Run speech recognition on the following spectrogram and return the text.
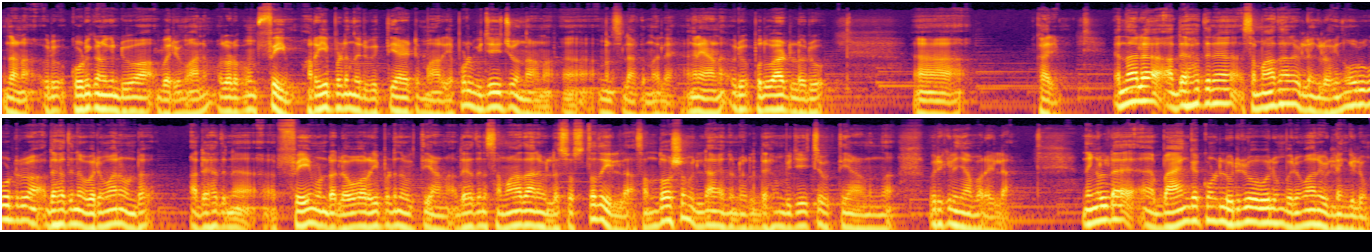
എന്താണ്? ഒരു കോടിക്കണക്കിന് രൂപ വരുമാനം അതോടൊപ്പം ഫെയിം അറിയപ്പെടുന്ന ഒരു വ്യക്തിയായിട്ട് മാറി അപ്പോൾ വിജയിച്ചു എന്നാണ് മനസ്സിലാക്കുന്നത് അല്ലേ? അങ്ങനെയാണ് ഒരു പൊതുവായിട്ടുള്ളൊരു കാര്യം. എന്നാൽ അദ്ദേഹത്തിന് സമാധാനമില്ലെങ്കിലോ? നൂറ് കോടി രൂപ അദ്ദേഹത്തിന് വരുമാനമുണ്ട് അദ്ദേഹത്തിന് ഫെയിമുണ്ട് ലോകം അറിയപ്പെടുന്ന വ്യക്തിയാണ്. അദ്ദേഹത്തിന് സമാധാനമില്ല സ്വസ്ഥതയില്ല സന്തോഷമില്ല എന്നുണ്ടെങ്കിൽ അദ്ദേഹം വിജയിച്ച വ്യക്തിയാണെന്ന് ഒരിക്കലും ഞാൻ പറയില്ല. നിങ്ങളുടെ ബാങ്ക് അക്കൗണ്ടിൽ ഒരു രൂപ പോലും വരുമാനമില്ലെങ്കിലും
